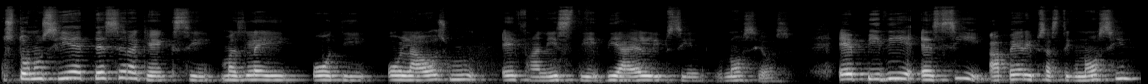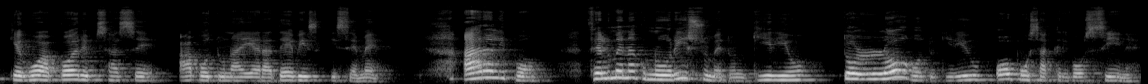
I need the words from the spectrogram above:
Στον Οσιέ 4 και 6 μας λέει ότι ο λαός μου εμφανίστη δια έλλειψη γνώσεως. Επειδή εσύ απέρριψα τη γνώση και εγώ απόρριψα σε από του να ιερατεύεις εις εμέ. Άρα λοιπόν θέλουμε να γνωρίσουμε τον Κύριο, το Λόγο του Κυρίου όπως ακριβώς είναι.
